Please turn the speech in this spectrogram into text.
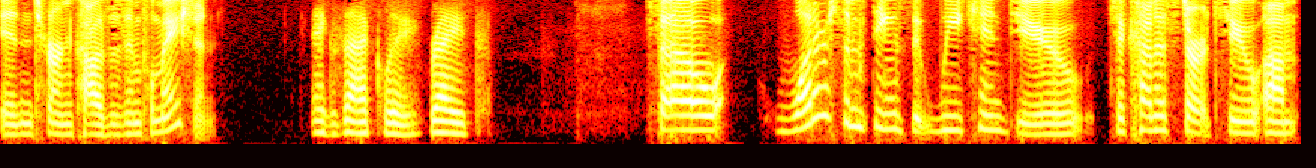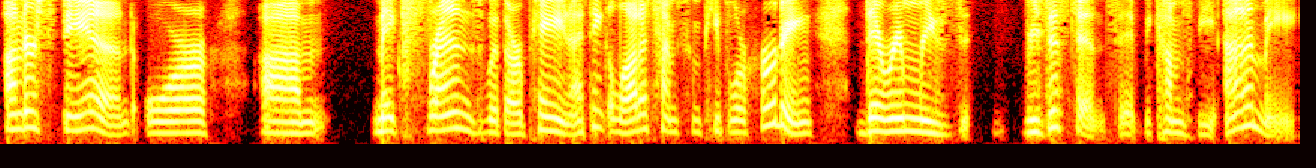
in turn causes inflammation. Exactly, right. So, what are some things that we can do to kind of start to um, understand or um, make friends with our pain? I think a lot of times when people are hurting, they're in res- resistance. It becomes the enemy.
